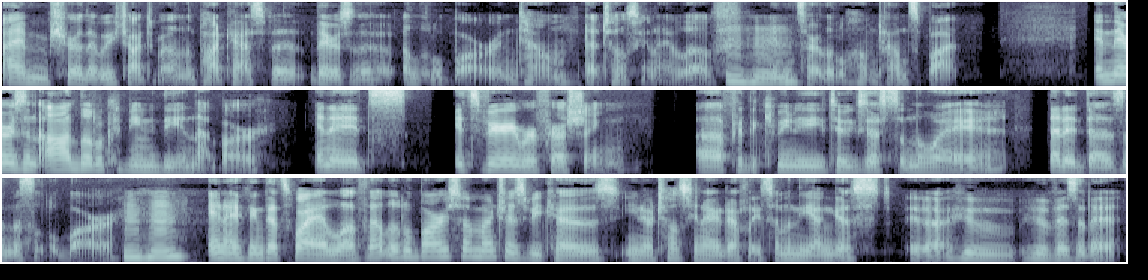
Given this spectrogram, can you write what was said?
I'm sure that we've talked about on the podcast, but there's a, a little bar in town that Chelsea and I love, Mhm. and it's our little hometown spot. And there is an odd little community in that bar, and it's it's very refreshing uh, for the community to exist in the way that it does in this little bar. Mm-hmm. And I think that's why I love that little bar so much is because, you know, Chelsea and I are definitely some of the youngest uh, who who visit it.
